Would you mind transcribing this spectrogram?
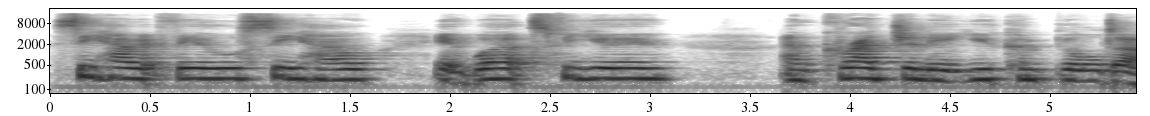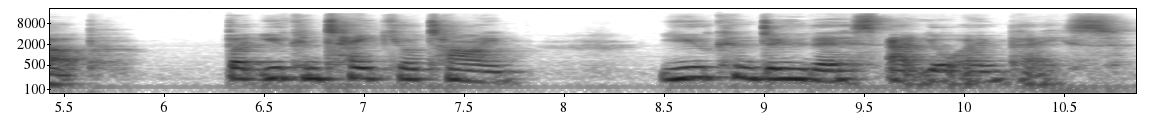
See how it feels, see how it works for you, and gradually you can build up. But you can take your time. You can do this at your own pace.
